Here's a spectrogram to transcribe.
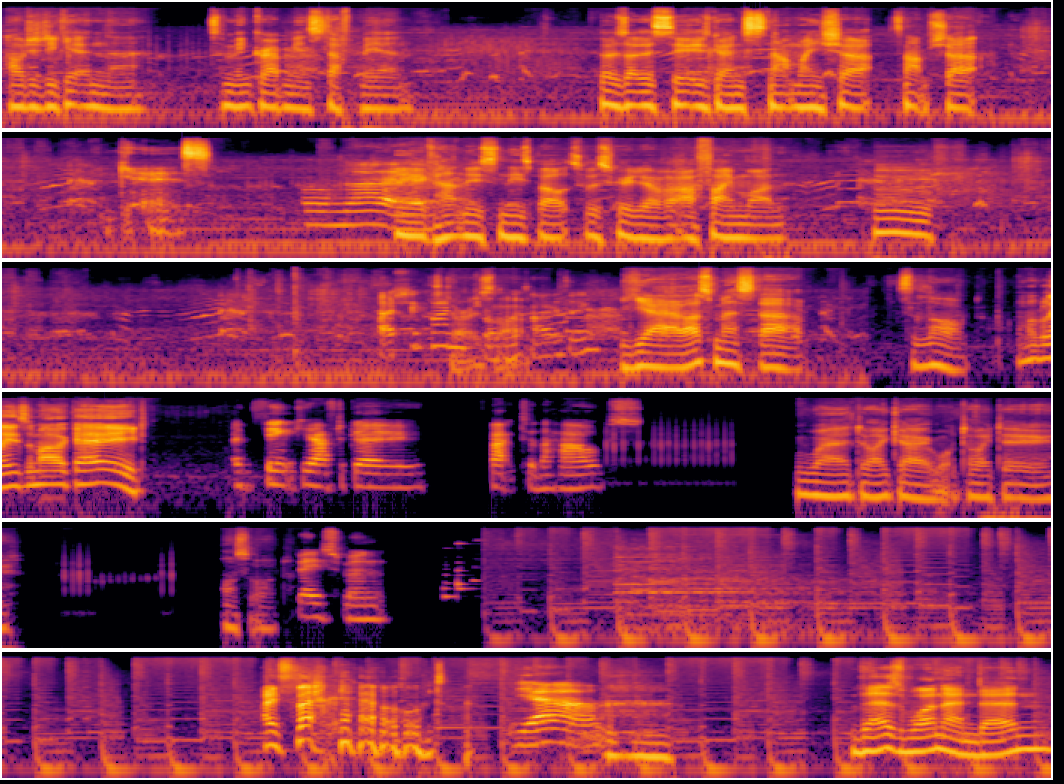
How did you get in there? Something grabbed me and stuffed me in. Feels like the suit is going to snap my shut. Snap shut. Yes. Oh no. I think I can't loosen these bolts with a screwdriver. I'll find one. Ooh. Actually kind of Story's locked. traumatizing. Yeah, that's messed up. It's locked. I want to play some arcade. I think you have to go back to the house. Where do I go? What do I do? Oswald. Basement. I failed. Yeah. There's one ending.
